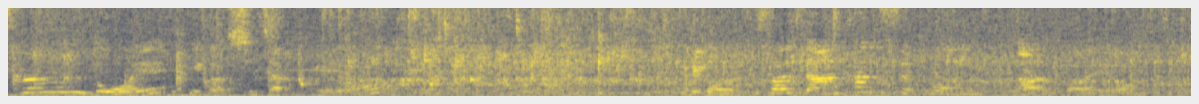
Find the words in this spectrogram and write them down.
113도에 이거 시작해요. 그리고 설탕 한 스푼 넣을 거예요.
